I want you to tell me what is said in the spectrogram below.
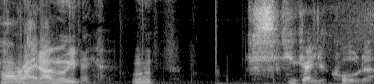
Alright, I'm leaving. Oof. You got your quota.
